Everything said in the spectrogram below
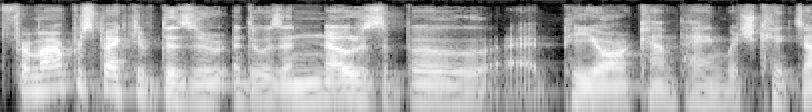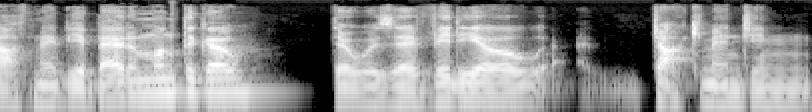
From our perspective, a, there was a noticeable uh, PR campaign which kicked off maybe about a month ago. There was a video documenting,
